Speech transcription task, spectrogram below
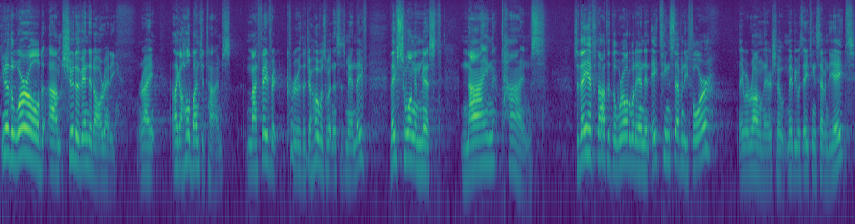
You know, the world um, should have ended already, right? Like a whole bunch of times. My favorite crew, the Jehovah's Witnesses, man, they've, they've swung and missed nine times. So they have thought that the world would end in 1874. They were wrong there, so maybe it was 1878.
